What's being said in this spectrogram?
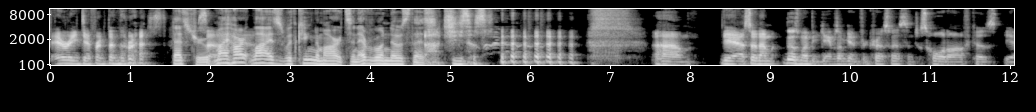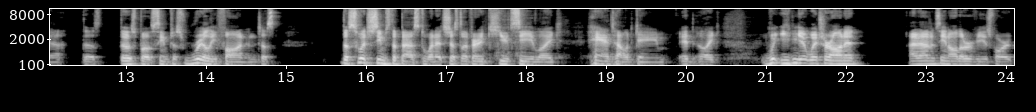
very different than the rest. That's true. So, My heart yeah. lies with Kingdom Hearts, and everyone knows this. Oh, Jesus. um, yeah, so that, those might be games I'm getting for Christmas and just hold off because, yeah, those, those both seem just really fun and just the Switch seems the best when it's just a very cutesy, like, handheld game. It, like, w- you can get Witcher on it. I haven't seen all the reviews for it.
